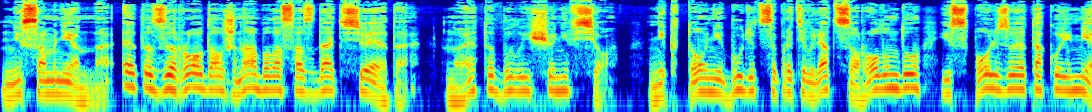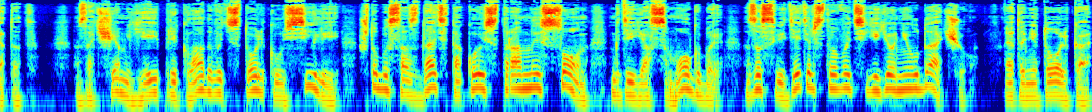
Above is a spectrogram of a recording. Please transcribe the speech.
Несомненно, эта Зеро должна была создать все это, но это было еще не все. Никто не будет сопротивляться Роланду, используя такой метод. Зачем ей прикладывать столько усилий, чтобы создать такой странный сон, где я смог бы засвидетельствовать ее неудачу? Это не только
